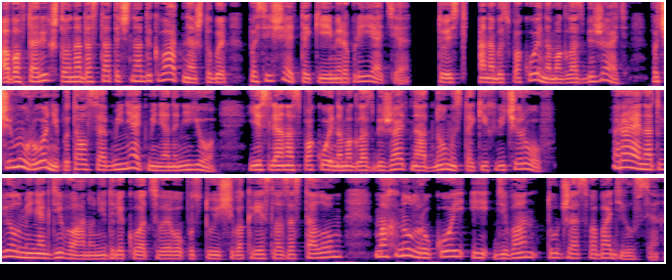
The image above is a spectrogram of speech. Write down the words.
а во-вторых, что она достаточно адекватная, чтобы посещать такие мероприятия. То есть она бы спокойно могла сбежать. Почему Рони пытался обменять меня на нее, если она спокойно могла сбежать на одном из таких вечеров? Райан отвел меня к дивану недалеко от своего пустующего кресла за столом, махнул рукой, и диван тут же освободился.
